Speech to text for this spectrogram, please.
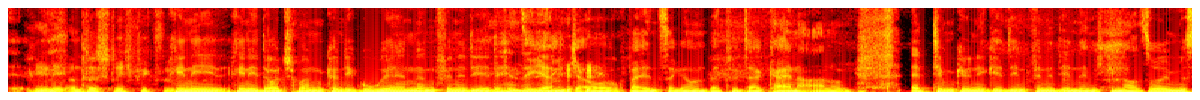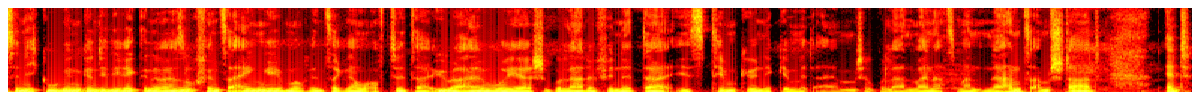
René unterstrich Pixelburg. René, René Deutschmann, könnt ihr googeln, dann findet ihr den sicherlich auch bei Instagram und bei Twitter, keine Ahnung. Äh, Tim Königke, den findet ihr nämlich genau so. Ihr müsst ihr nicht googeln, könnt ihr direkt in euer Suchfenster eingeben, auf Instagram, auf Twitter, überall, wo ihr Schokolade findet, da ist Tim Königke mit einem Schokoladenweihnachtsmann in der Hand am Start. At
